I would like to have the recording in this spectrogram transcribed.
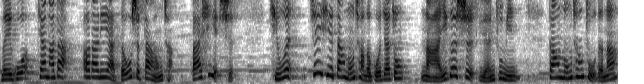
美国、加拿大、澳大利亚都是大农场，巴西也是。请问这些大农场的国家中，哪一个是原住民当农场主的呢？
